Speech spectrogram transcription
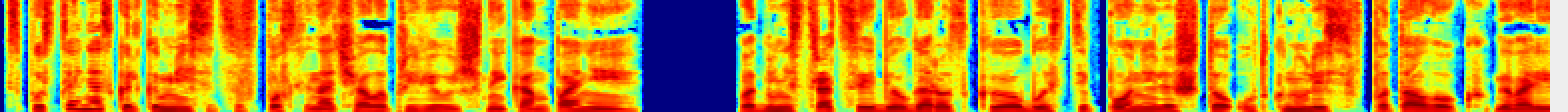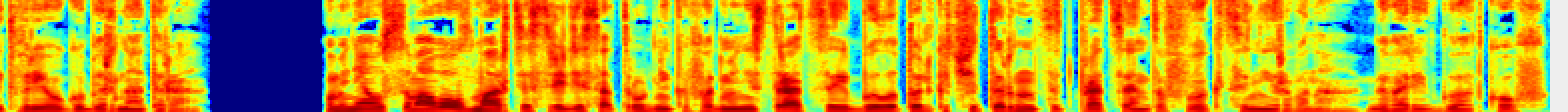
Спустя несколько месяцев после начала прививочной кампании в администрации Белгородской области поняли, что уткнулись в потолок, говорит в Рио губернатора. У меня у самого в марте среди сотрудников администрации было только 14% вакцинировано, говорит Гладков.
